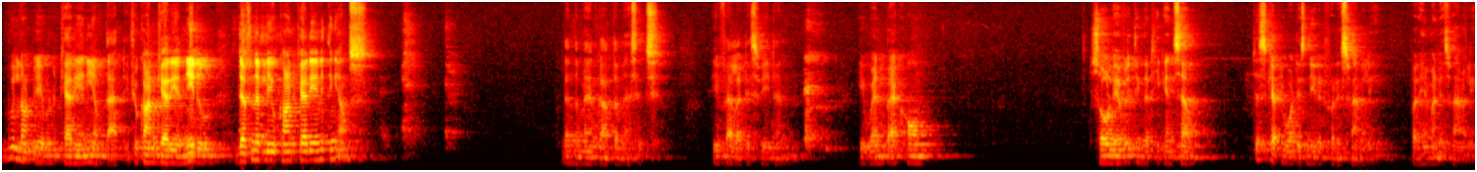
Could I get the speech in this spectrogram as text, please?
You will not be able to carry any of that. If you can't carry a needle, definitely you can't carry anything else. Then the man got the message. He fell at his feet and he went back home sold everything that he can sell, just kept what is needed for his family, for him and his family.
